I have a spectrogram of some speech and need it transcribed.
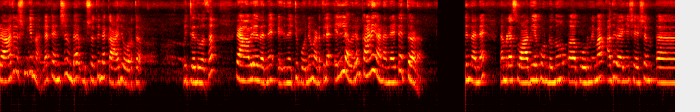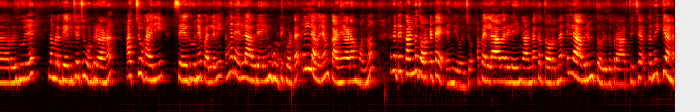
രാജലക്ഷ്മിക്ക് നല്ല ടെൻഷൻ ഉണ്ട് വിശ്വത്തിന്റെ കാര്യം ഓർത്ത്. പിറ്റേ ദിവസം രാവിലെ തന്നെ എഴുന്നേറ്റ് പൊന്നും മഠത്തിൽ എല്ലാവരും കണി കാണാനായിട്ട് എത്തുകയാണ്. തന്നെ നമ്മുടെ സ്വാതിയെ കൊണ്ടുവന്നു പൂർണിമ. അത് കഴിഞ്ഞ ശേഷം ഋതുവിനെ നമ്മുടെ ബേബി ചേച്ചി കൊണ്ടുവരികയാണ്. അച്ചു ഹരി സേതുവിനെ പല്ലവി അങ്ങനെ എല്ലാവരെയും കൂട്ടിക്കൊണ്ട് എല്ലാവരും കണി കാണാൻ വന്നു. എന്നിട്ട് കണ്ണ് തുറക്കട്ടെ എന്ന് ചോദിച്ചു. അപ്പൊ എല്ലാവരുടെയും കണ്ണൊക്കെ തുറന്ന് എല്ലാവരും തൊഴുത് പ്രാർത്ഥിച്ച് ഒക്കെ നിൽക്കുകയാണ്.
